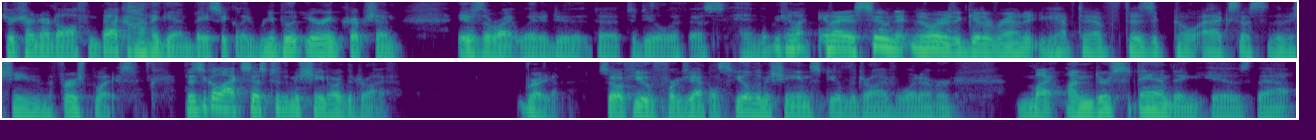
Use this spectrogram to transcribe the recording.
to turn it off and back on again basically reboot your encryption is the right way to do to, to deal with this and be fine. and i assume that in order to get around it you have to have physical access to the machine in the first place physical access to the machine or the drive right yeah. so if you for example steal the machine steal the drive whatever my understanding is that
